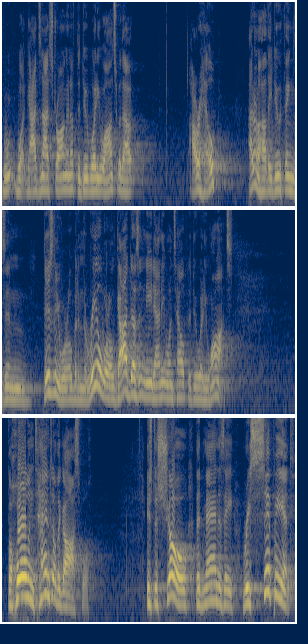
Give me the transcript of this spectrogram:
What, God's not strong enough to do what he wants without our help? I don't know how they do things in Disney World, but in the real world, God doesn't need anyone's help to do what he wants. The whole intent of the gospel is to show that man is a recipient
